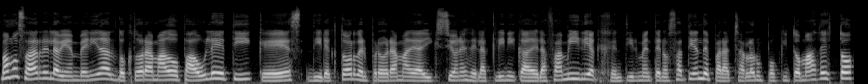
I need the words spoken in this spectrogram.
Vamos a darle la bienvenida al doctor Amado Pauletti, que es director del programa de adicciones de la Clínica de la Familia, que gentilmente nos atiende para charlar un poquito más de esto.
